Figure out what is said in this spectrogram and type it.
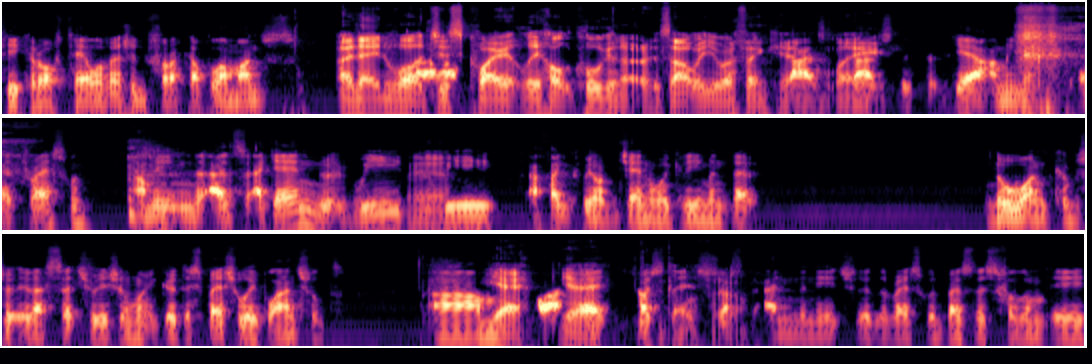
take her off television for a couple of months. And then what? Just quietly Hulk Hogan or Is that what you were thinking? That's, like, that's the, yeah. I mean, it's, it's wrestling. I mean, as again, we Yeah. we I think we're in general agreement that no one comes out of this situation looking good, especially Blanchard. Um, yeah, yeah. it's just, it's just in the nature of the wrestling business for them to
